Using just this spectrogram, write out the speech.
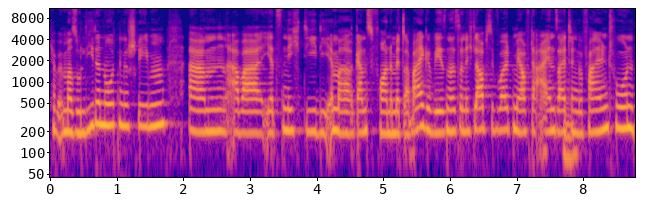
Ich habe immer solide Noten geschrieben, ähm, aber jetzt nicht die, die immer ganz vorne mit dabei gewesen ist. Und ich glaube, sie wollten mir auf der einen Seite einen Gefallen tun,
